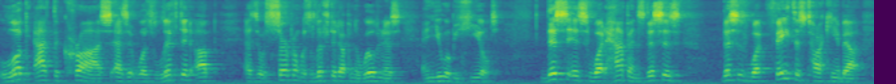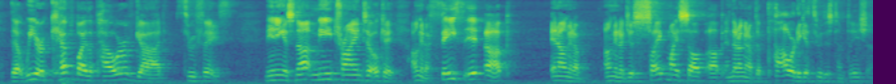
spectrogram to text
Look at the cross as it was lifted up, as the serpent was lifted up in the wilderness, and you will be healed. This is what happens. This is, this is what faith is talking about that we are kept by the power of God through faith. Meaning it's not me trying to, okay, I'm going to faith it up and I'm going to I'm going to just psych myself up and then I'm going to have the power to get through this temptation.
